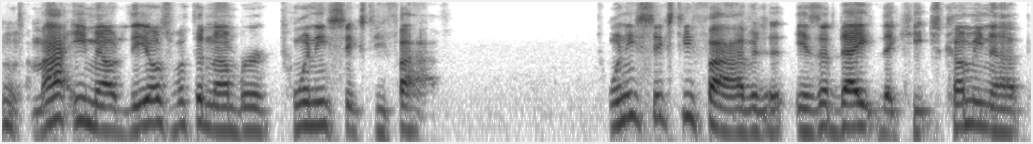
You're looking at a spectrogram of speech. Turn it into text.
My email deals with the number 2065. 2065 is a, date that keeps coming up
